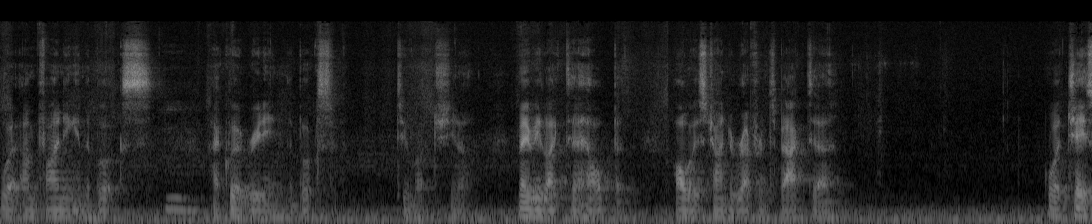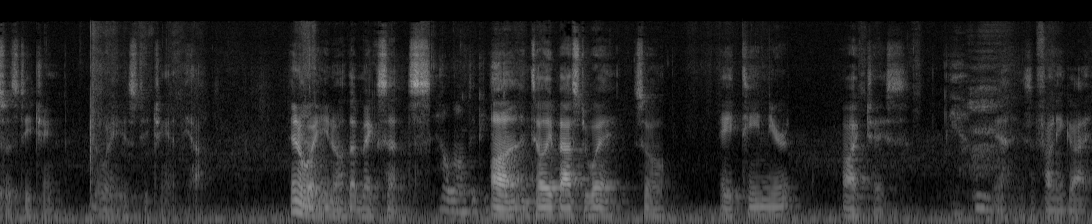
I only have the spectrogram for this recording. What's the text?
what I'm finding in the books. Mm. I quit reading the books too much, you know. Maybe like to help, but always trying to reference back to what Chase was teaching, the way he was teaching it. Yeah. In a way, you know, that makes sense. How long did he? Uh, until he passed away. So, 18 years. I like Chase. yeah. Yeah, he's a funny guy.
